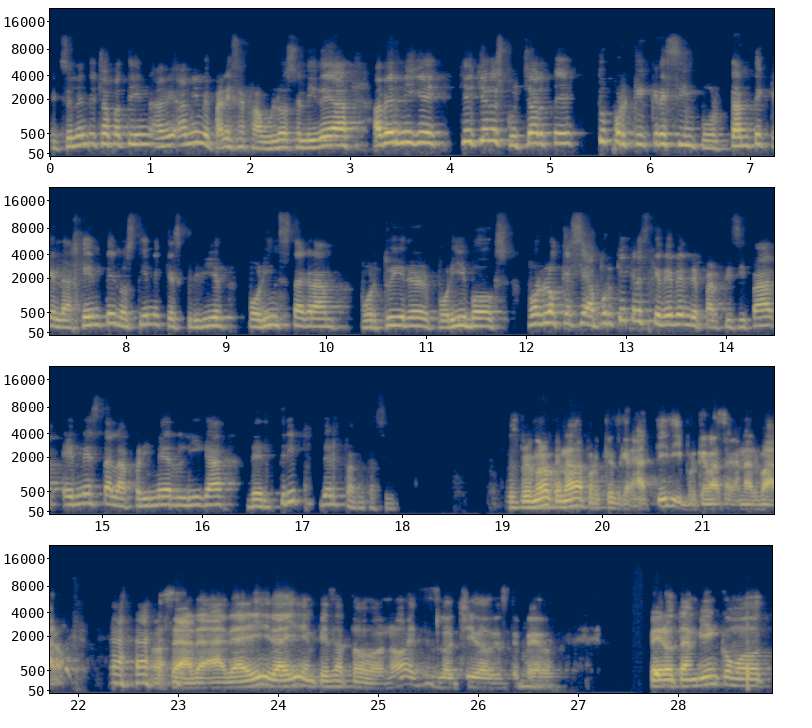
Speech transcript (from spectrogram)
Excelente, Chapatín. A mí, me parece fabulosa la idea. A ver, Miguel, ¿qué quiero escucharte? ¿Tú por qué crees importante que la gente nos tiene que escribir por Instagram, por Twitter, por Evox, por lo que sea? ¿Por qué crees que deben de participar en esta, la primer liga del Trip del Fantasy? Pues primero que nada porque es gratis y porque vas a ganar varo. O sea, de, de ahí, de ahí empieza todo, ¿no? Ese es lo chido de este pedo. Pero también como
